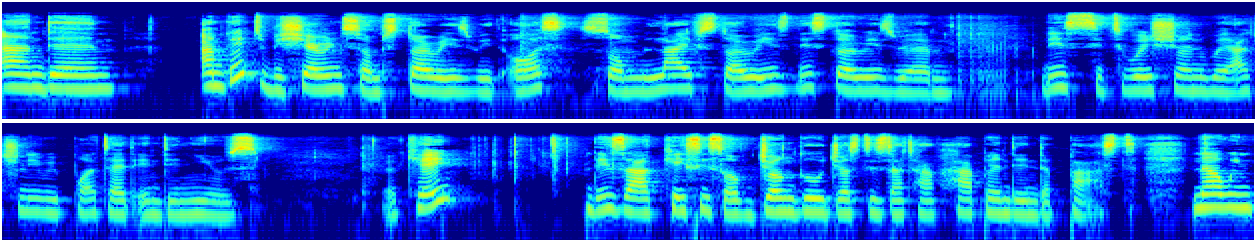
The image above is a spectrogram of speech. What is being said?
And then I'm going to be sharing some stories with us, some life stories. These stories were, um, this situation were actually reported in the news. Okay? These are cases of jungle justice that have happened in the past. Now, in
